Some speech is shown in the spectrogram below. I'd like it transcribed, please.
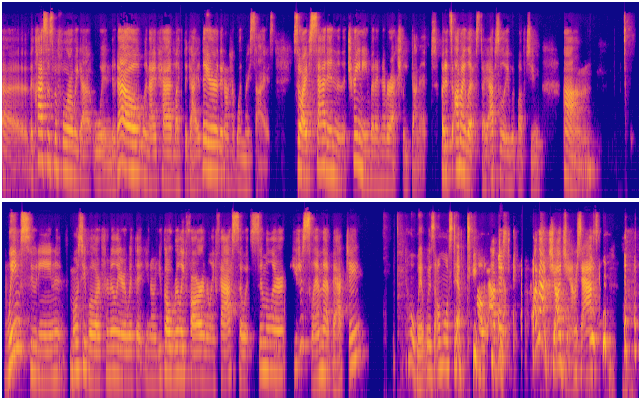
uh, the classes before. We got winded out when I've had like the guy there. They don't have one my size. So I've sat in the training, but I've never actually done it. But it's on my list. I absolutely would love to. Um, wingsuiting, most people are familiar with it. You know, you go really far and really fast. So it's similar. You just slam that back, Jade? No, it was almost empty. Oh, I'm just, I'm not judging. I'm just asking.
